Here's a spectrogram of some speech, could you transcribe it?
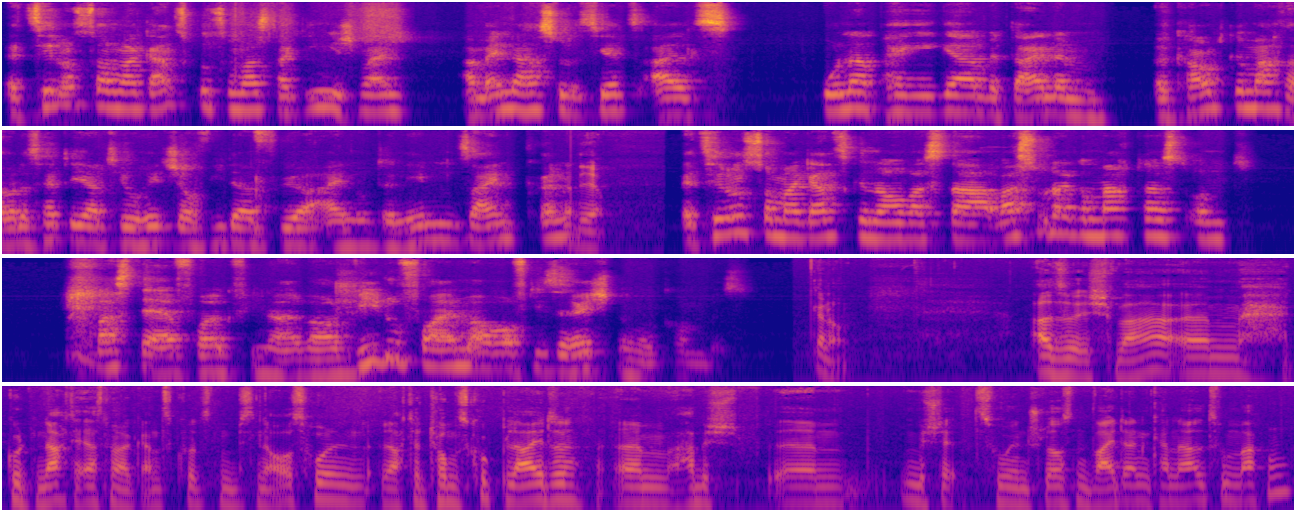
Erzähl uns doch mal ganz kurz, um was da ging. Ich meine, am Ende hast du das jetzt als Unabhängiger mit deinem Account gemacht, aber das hätte ja theoretisch auch wieder für ein Unternehmen sein können. Ja. Erzähl uns doch mal ganz genau, was da, was du da gemacht hast und was der Erfolg final war und wie du vor allem auch auf diese Rechnung gekommen bist. Genau. Also ich war, ähm, gut, nach der erstmal ganz kurz ein bisschen ausholen, nach der Thomas Cook-Pleite ähm, habe ich ähm, mich dazu entschlossen, weiter einen Kanal zu machen.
